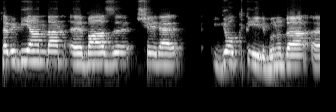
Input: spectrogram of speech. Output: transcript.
Tabii bir yandan e, bazı şeyler yok değil. Bunu da e,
